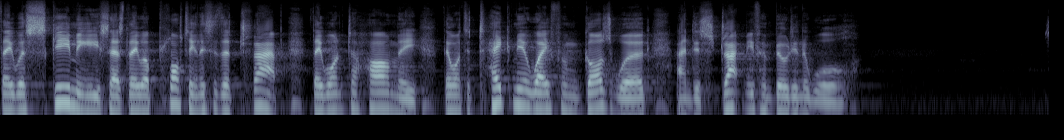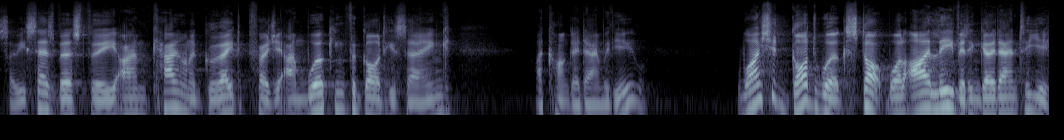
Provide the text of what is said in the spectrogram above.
they were scheming, he says. They were plotting. This is a trap. They want to harm me. They want to take me away from God's work and distract me from building a wall. So he says, verse 3 I'm carrying on a great project. I'm working for God, he's saying. I can't go down with you. Why should God's work stop while I leave it and go down to you?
